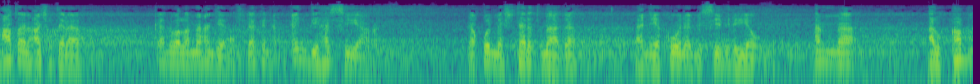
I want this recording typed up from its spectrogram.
أعطني عشرة آلاف. قال والله ما عندي عشرة لكن عندي هالسيارة. نقول نشترط ماذا؟ أن يكون بسعر يوم. أما القبض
